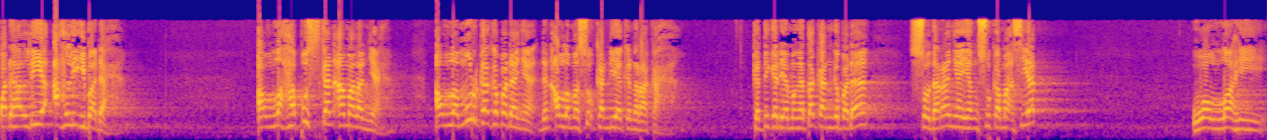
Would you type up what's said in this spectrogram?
padahal dia ahli ibadah. Allah hapuskan amalannya. Allah murka kepadanya dan Allah masukkan dia ke neraka. Ketika dia mengatakan kepada saudaranya yang suka maksiat, "Wallahi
